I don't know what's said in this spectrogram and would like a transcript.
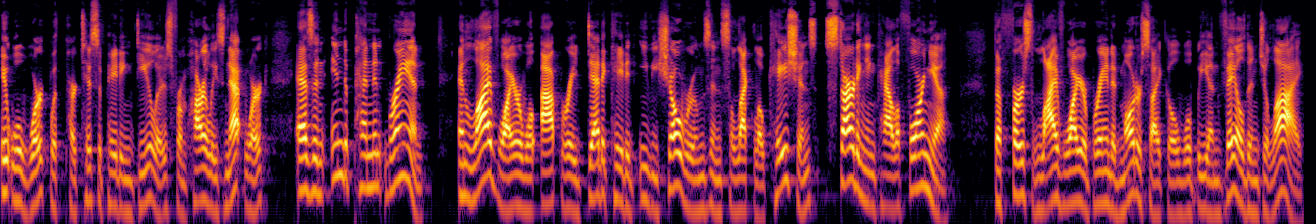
It will work with participating dealers from Harley's network as an independent brand, and Livewire will operate dedicated EV showrooms in select locations, starting in California. The first Livewire branded motorcycle will be unveiled in July.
